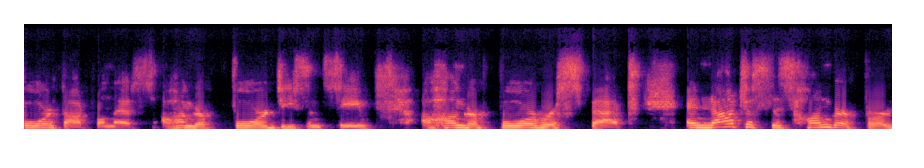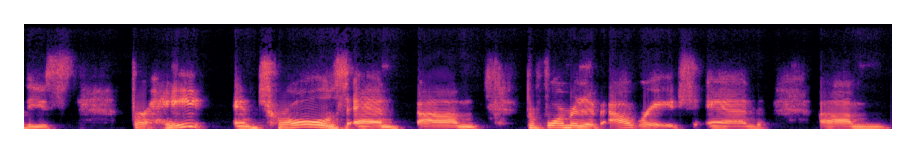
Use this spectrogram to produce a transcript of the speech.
for thoughtfulness, a hunger for decency, a hunger for respect, and not just this hunger for these for hate and trolls and um, performative outrage. And um,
